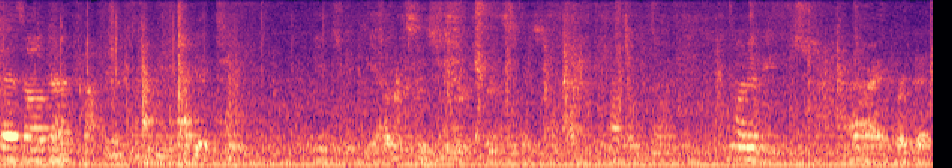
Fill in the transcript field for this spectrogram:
That's all got a copy? Get two. Each, So yeah. this is yours, this is- One of each. All right, we're good.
